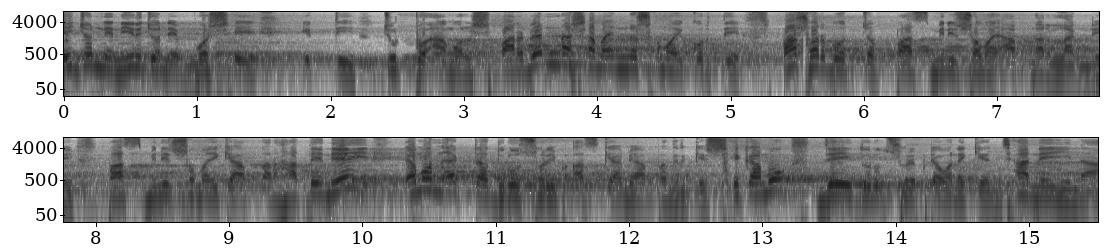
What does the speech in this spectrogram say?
এই জন্যে নির্জনে বসে একটি ছোট্ট আমল পারবেন না সামান্য সময় করতে। পাঁচ সর্বোচ্চ পাঁচ মিনিট সময় আপনার লাগবে। পাঁচ মিনিট সময় কি আপনার হাতে নেই? এমন একটা দুরুদ শরীফ আজকে আমি আপনাদেরকে শেখাবো, যেই দুরুদ শরীফটা অনেকে জানেই না।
